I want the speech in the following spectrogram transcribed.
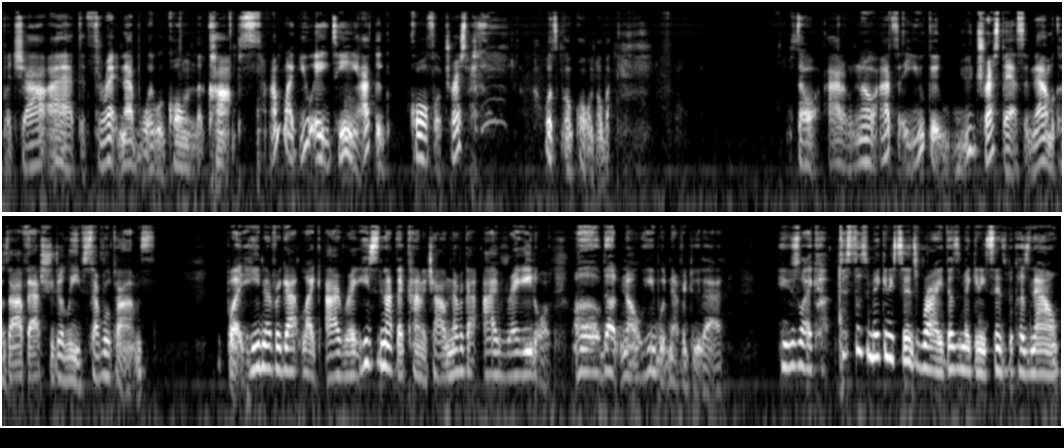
But y'all, I had to threaten that boy with calling the cops. I'm like, you 18. I could call for trespass. I wasn't to call nobody. So I don't know. I'd say you could you trespassing now because I've asked you to leave several times. But he never got like irate. He's not that kind of child. Never got irate or oh no, he would never do that. He was like, this doesn't make any sense, right? Doesn't make any sense because now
